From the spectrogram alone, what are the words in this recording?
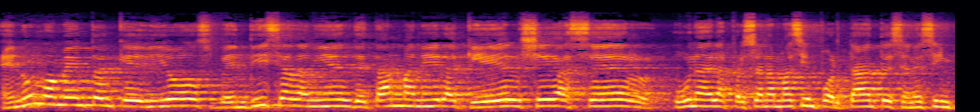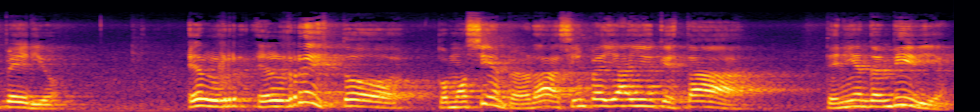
en un momento en que Dios bendice a Daniel de tal manera que él llega a ser una de las personas más importantes en ese imperio, el, el resto, como siempre, ¿verdad? Siempre hay alguien que está teniendo envidia.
